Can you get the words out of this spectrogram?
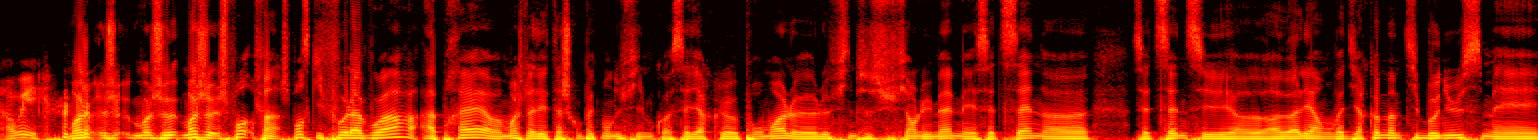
Ah oui. moi, je, moi, je, moi, je, je pense, enfin, je pense qu'il faut la voir. Après, euh, moi, je la détache complètement du film, quoi. C'est-à-dire que pour moi, le, le film se suffit en lui-même et cette scène, euh, cette scène, c'est, euh, allez, on va dire comme un petit bonus, mais,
